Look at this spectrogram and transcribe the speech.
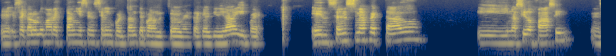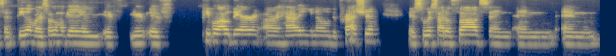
E, ese calor humano es tan esencial e importante para nuestra, nuestra creatividad y pues en sense me ha afectado y no ha sido fácil en sentido, por eso como que if, if people out there are having, you know, depression, suicidal thoughts and, and, and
